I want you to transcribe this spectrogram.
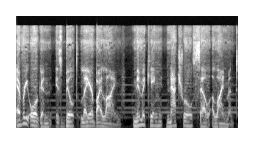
Every organ is built layer by line, mimicking natural cell alignment.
